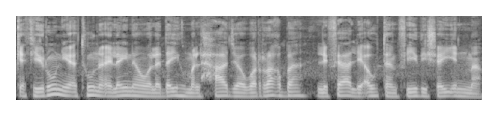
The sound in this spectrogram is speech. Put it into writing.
كثيرون يأتون إلينا ولديهم الحاجة والرغبة لفعل أو تنفيذ شيء ما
